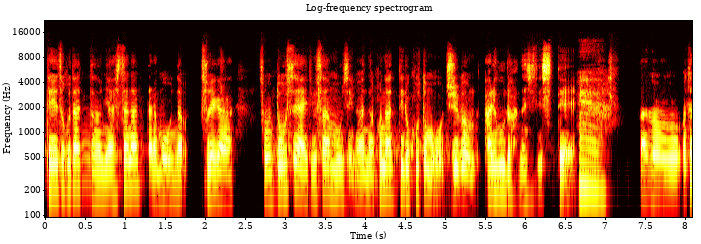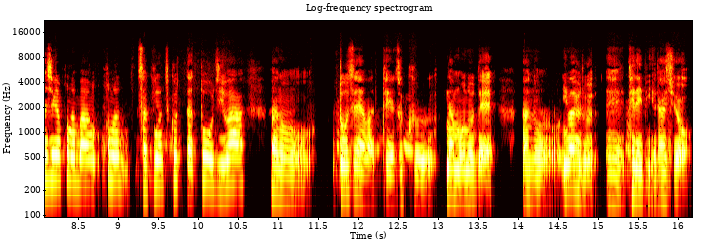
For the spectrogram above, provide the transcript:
低俗だったのに明日になったらもうな、それがその同性愛という3文字がなくなっていることも十分あり得る話でして、えあの、私がこの番、この作品を作った当時は、あの、同性愛は低俗なもので、あの、いわゆる、えー、テレビ、ラジオ、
